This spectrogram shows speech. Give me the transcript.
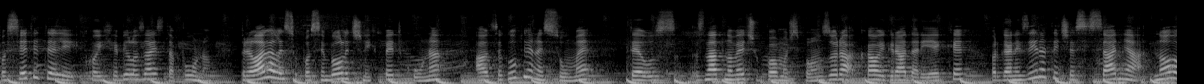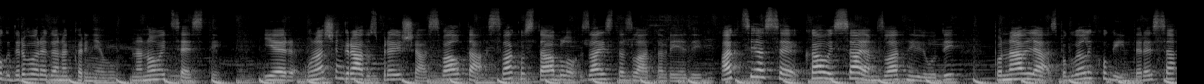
posjetitelji, kojih je bilo zaista puno, prelagali su po simboličnih 5 kuna, a od sakupljene sume, te uz znatno veću pomoć sponzora, kao i grada Rijeke, organizirati će se sadnja novog drvoreda na Krnjevu, na novoj cesti. Jer u našem gradu s previše asfalta svako stablo zaista zlata vrijedi. Akcija se, kao i sajam zlatni ljudi, ponavlja zbog velikog interesa,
